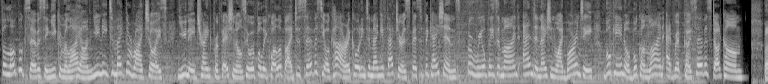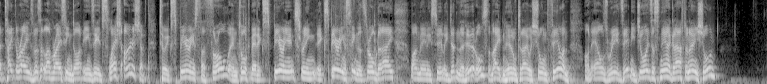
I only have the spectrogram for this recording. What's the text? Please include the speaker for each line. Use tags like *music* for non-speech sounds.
Speaker 1: For logbook servicing you can rely on, you need to make the right choice. You need trained professionals who are fully qualified to service your car according to manufacturer's specifications. For real peace of mind and a nationwide warranty, book in or book online at repcoservice.com.
Speaker 2: But take the reins, visit loveracing.nz slash ownership to experience the thrill and talk about experiencing experiencing the thrill today. One man who certainly did in the hurdles, the maiden hurdle today was Sean Phelan on L's Red Z, and he joins us now. Good afternoon, Sean.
